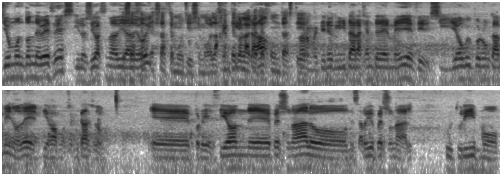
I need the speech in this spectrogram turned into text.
yo un montón de veces, y lo sigo haciendo a día Eso de hace, hoy. eso hace muchísimo. La gente con la que te juntas, tío. Claro, me tengo que quitar a gente del medio y decir, si yo voy por un camino de, digamos, en caso, eh, proyección eh, personal o desarrollo personal, culturismo,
